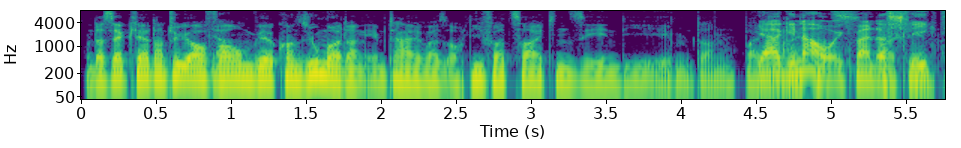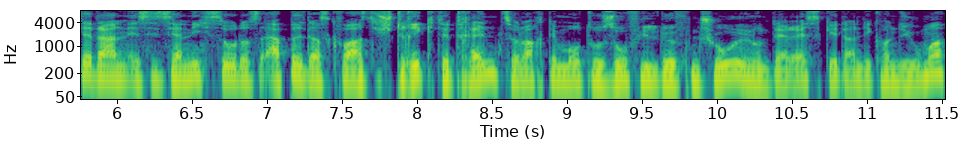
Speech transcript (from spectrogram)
Und das erklärt natürlich auch, ja. warum wir Consumer dann eben teilweise auch Lieferzeiten sehen, die eben dann bei Ja, genau. iPads ich meine, das schlägt ja dann, es ist ja nicht so, dass Apple das quasi strikte trennt, so nach dem Motto, so viel dürfen Schulen und der Rest geht an die Consumer,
